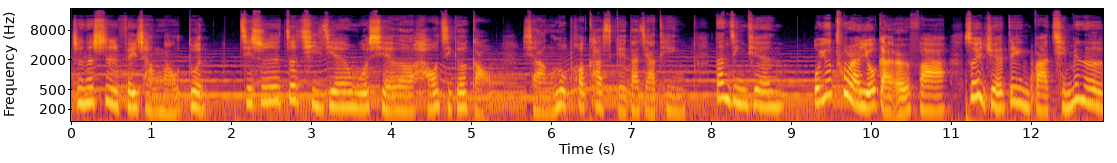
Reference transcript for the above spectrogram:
真的是非常矛盾。其实这期间我写了好几个稿，想录 podcast 给大家听，但今天。我又突然有感而发，所以决定把前面的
